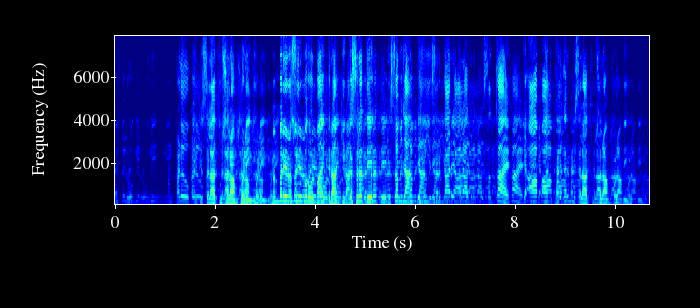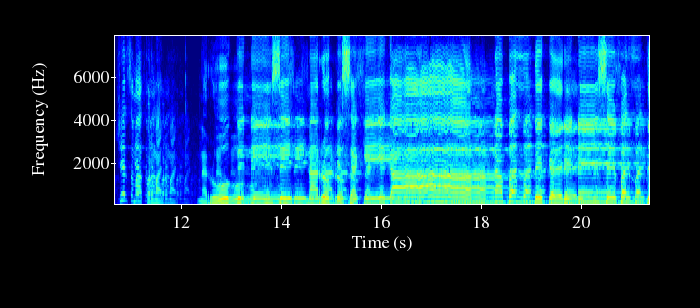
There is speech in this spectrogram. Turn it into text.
महफिल होगी पूरी। हम खड़े होकर के सलातु सलाम पढ़ेंगे। मेंबर रसूल पर किराम की कसरत है। ये सब जानते हैं ये सरकार आला का सदका है कि आप आज घर घर में सलातु सलाम पढ़ते हैं। शेर समात फरमाए न रोकने से न रुक सकेगा न बंद करने से बंद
